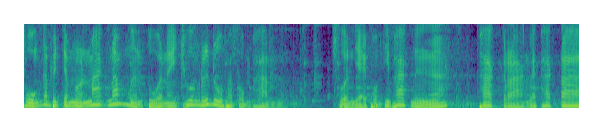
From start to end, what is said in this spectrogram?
ฝูงกันเป็นจำนวนมากนับหมื่นตัวในช่วงฤดูผสมพันธุ์ ส่วนใหญ่พบที่ภาคเหนือ ภาคกลางและภาคใต้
